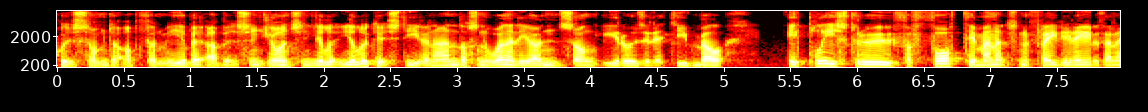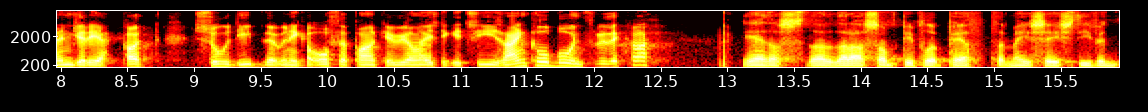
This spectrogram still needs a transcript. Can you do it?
What summed it up for me about, about St Johnstone, you look, you look at Steven Anderson, one of the unsung heroes of the team, Bill. He plays through for 40 minutes on Friday night with an injury, a cut so deep that when he got off the park, he realised he could see his ankle bone through the cut. Yeah, there's, there, there are some people at Perth that might say Steven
